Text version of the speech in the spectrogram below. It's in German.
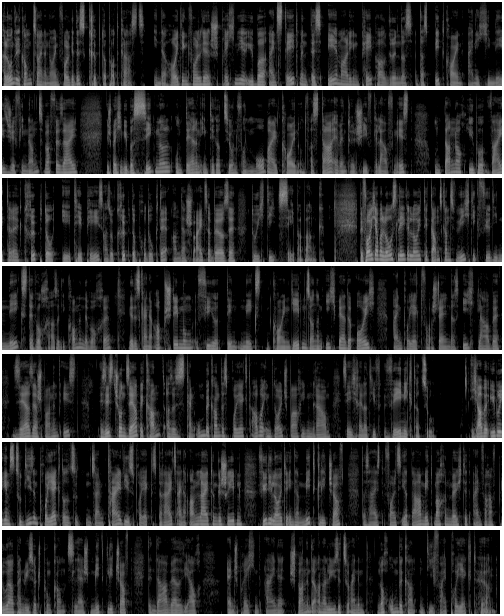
Hallo und willkommen zu einer neuen Folge des Krypto Podcasts. In der heutigen Folge sprechen wir über ein Statement des ehemaligen PayPal-Gründers, dass Bitcoin eine chinesische Finanzwaffe sei. Wir sprechen über Signal und deren Integration von MobileCoin und was da eventuell schiefgelaufen ist. Und dann noch über weitere Krypto-ETPs, also Kryptoprodukte an der Schweizer Börse durch die SEBA Bank. Bevor ich aber loslege, Leute, ganz, ganz wichtig für die nächste Woche, also die kommende Woche, wird es keine Abstimmung für den nächsten Coin geben, sondern ich werde euch ein Projekt vorstellen, das ich glaube sehr, sehr spannend ist. Es ist schon sehr bekannt, also es ist kein unbekanntes Projekt, aber im deutschsprachigen Raum sehe ich relativ wenig dazu. Ich habe übrigens zu diesem Projekt oder zu, zu, einem Teil dieses Projektes bereits eine Anleitung geschrieben für die Leute in der Mitgliedschaft. Das heißt, falls ihr da mitmachen möchtet, einfach auf bluealpineresearch.com/mitgliedschaft, denn da werdet ihr auch entsprechend eine spannende Analyse zu einem noch unbekannten DeFi-Projekt hören.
